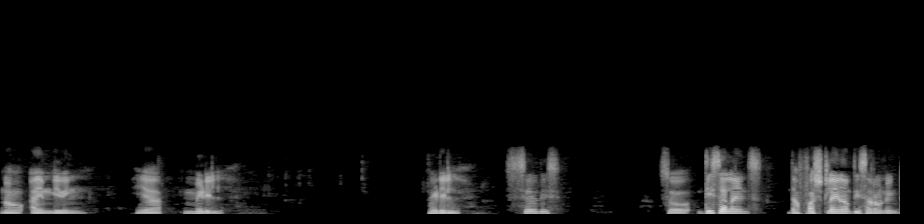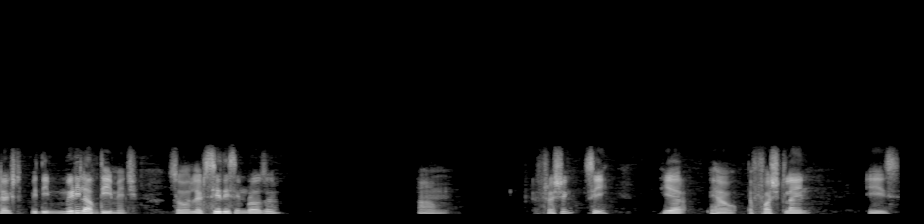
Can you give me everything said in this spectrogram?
now I am giving here middle. Middle. Save this. So this aligns the first line of the surrounding text with the middle of the image. So let's see this in browser. Um, refreshing. See here we have the first line is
